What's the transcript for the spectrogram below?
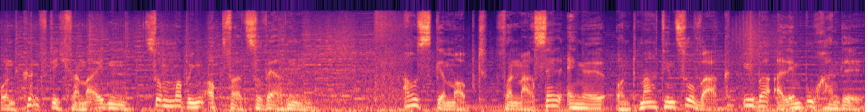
und künftig vermeiden, zum Mobbingopfer zu werden. Ausgemobbt von Marcel Engel und Martin Zowak, überall im Buchhandel.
